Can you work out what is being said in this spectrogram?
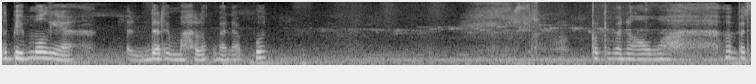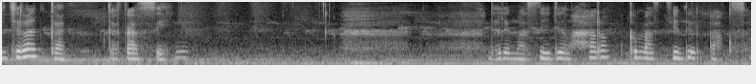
lebih mulia dari makhluk mana pun bagaimana Allah memperjalankan kekasihnya? Dari Masjidil Haram ke Masjidil Aqsa.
